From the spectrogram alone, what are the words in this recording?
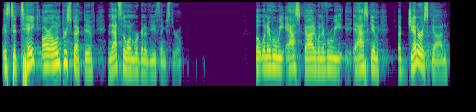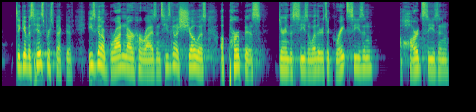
is to take our own perspective, and that's the one we're going to view things through. But whenever we ask God, whenever we ask Him, a generous God, to give us His perspective, He's gonna broaden our horizons. He's gonna show us a purpose during the season, whether it's a great season, a hard season,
